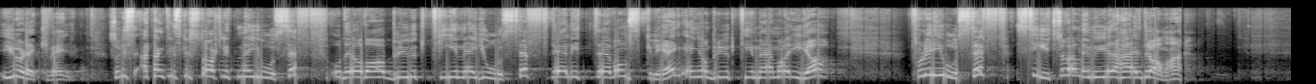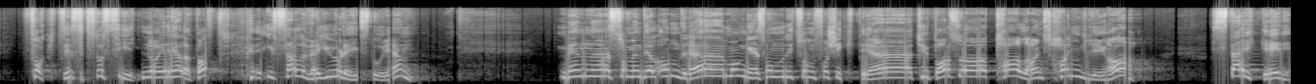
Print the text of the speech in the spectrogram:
julekvelden. Så hvis, jeg tenkte vi skulle starte litt med Josef. Og det å da bruke tid med Josef det er litt eh, vanskeligere enn å bruke tid med Maria. Fordi Josef sier ikke så veldig mye i dette dramaet. Faktisk så sier den noe i det hele tatt i selve julehistorien. Men eh, som en del andre, mange sånn, litt sånn forsiktige typer, så taler hans handlinger da, sterkere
